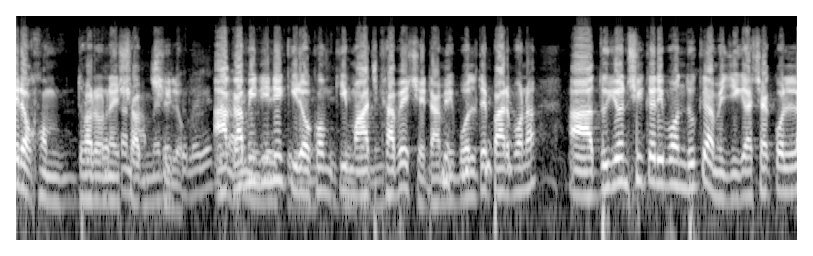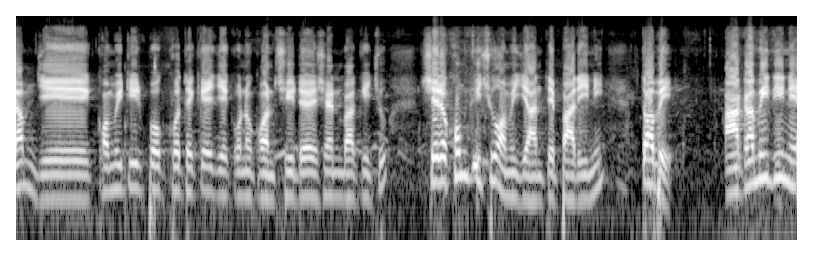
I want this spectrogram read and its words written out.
এরকম ধরনের সব ছিল। আগামী দিনে কীরকম কি মাছ খাবে সেটা আমি বলতে পারব না। দুজন শিকারী বন্ধুকে আমি জিজ্ঞাসা করলাম যে কমিটির পক্ষ থেকে যে কোনো কনসিডারেশন বা কিছু সেরকম কিছু আমি জানতে পারিনি। তবে আগামী দিনে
